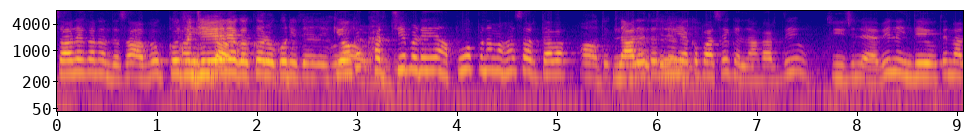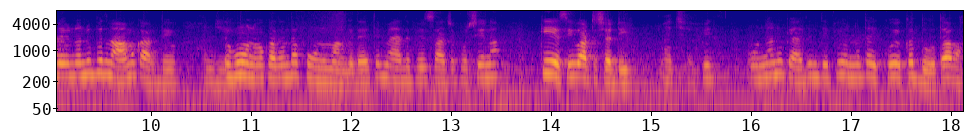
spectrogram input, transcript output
ਸਾਰੇ ਘਰਾਂ ਦਾ ਹਿਸਾਬ ਇੱਕੋ ਜਿਹਾ ਹਾਂਜੀ ਹੁੰਦਾ। ਇਹ ਘਰੋ ਘਰੀ ਤੇ ਦੇਖੋ ਕਿਉਂਕਿ ਖਰਚੇ ਬੜੇ ਆ, ਆਪੋ ਆਪਣਾ ਮਹਾ ਸਰਦਾ ਵਾ। ਆਹ ਤੇ ਨਾਲੇ ਤਾਂ ਤੁਸੀਂ ਇੱਕ ਪਾਸੇ ਗੱਲਾਂ ਕਰਦੇ ਹੋ ਚੀਜ਼ ਲੈ ਵੀ ਲੈਂਦੇ ਹੋ ਤੇ ਨਾਲੇ ਉਹਨਾਂ ਨੂੰ ਬਦਨਾਮ ਕਰਦੇ ਹੋ। ਤੇ ਹੁਣ ਉਹ ਕਦੋਂ ਦਾ ਫੋਨ ਮੰਗਦਾ ਹੈ ਤੇ ਮੈਂ ਤੇ ਫਿਰ ਸੱਚ ਪੁੱਛੇ ਨਾ ਕਿ ਅਸੀਂ ਵੱਟ ਛੱਡੀ। ਅੱਛਾ। ਵੀ ਉਹਨਾਂ ਨੂੰ ਕਹਿ ਦਿੰਦੇ ਵੀ ਉਹਨਾਂ ਦਾ ਇੱਕੋ ਇੱਕ ਦੋਤਾ ਵਾ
